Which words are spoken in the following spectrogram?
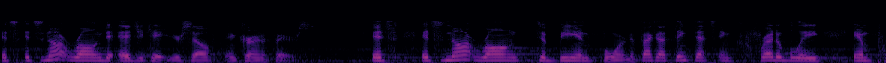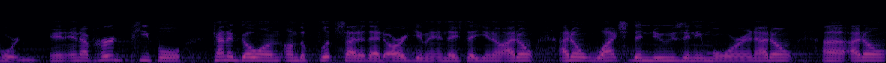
It's it's not wrong to educate yourself in current affairs. It's, it's not wrong to be informed. In fact, I think that's incredibly important. And, and I've heard people kind of go on, on the flip side of that argument and they say, you know, I don't, I don't watch the news anymore and I don't, uh, I don't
